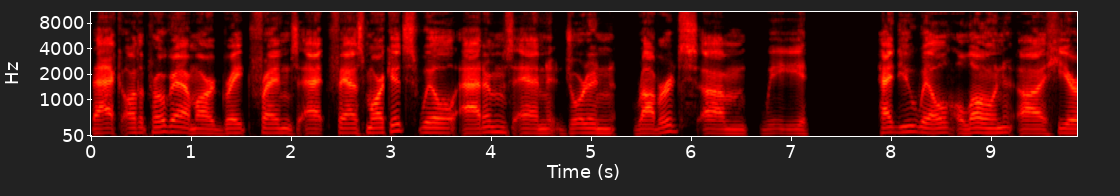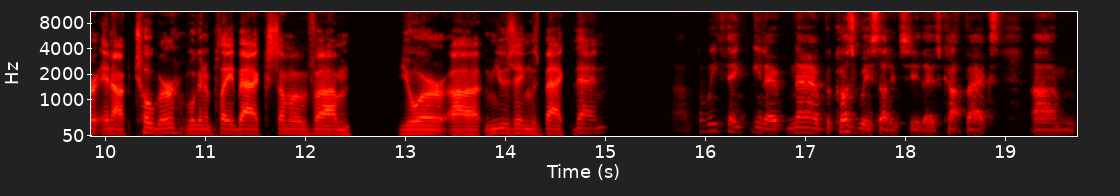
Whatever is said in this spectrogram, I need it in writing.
back on the program our great friends at Fast Markets, Will Adams and Jordan Roberts. Um, we had you, Will, alone uh, here in October. We're going to play back some of um, your uh, musings back then. Um, we think, you know, now because we're starting to see those cutbacks, um,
